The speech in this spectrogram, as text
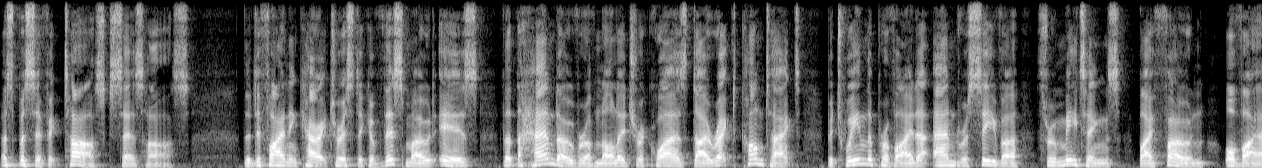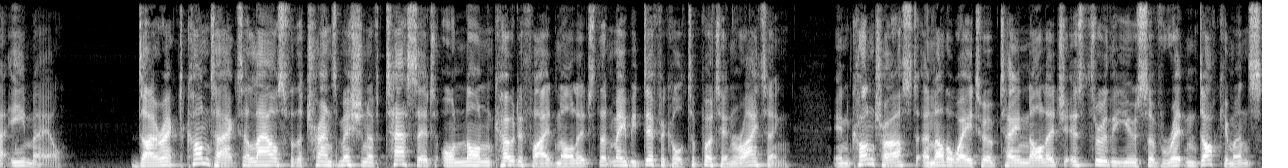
a specific task, says Haas. The defining characteristic of this mode is that the handover of knowledge requires direct contact between the provider and receiver through meetings, by phone, or via email. Direct contact allows for the transmission of tacit or non codified knowledge that may be difficult to put in writing. In contrast, another way to obtain knowledge is through the use of written documents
